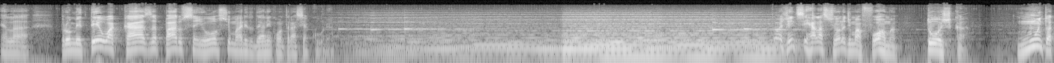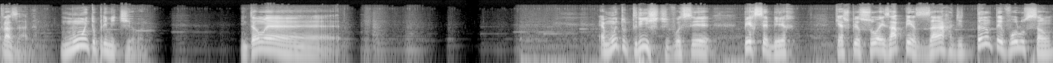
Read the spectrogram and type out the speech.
Ela prometeu a casa para o Senhor se o marido dela encontrasse a cura. A gente se relaciona de uma forma tosca, muito atrasada, muito primitiva. Então é. É muito triste você perceber que as pessoas, apesar de tanta evolução,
